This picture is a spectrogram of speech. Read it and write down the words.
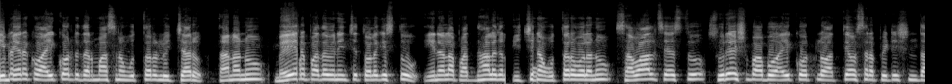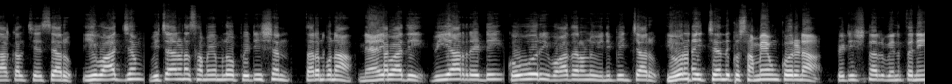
ఈ మేరకు హైకోర్టు ధర్మాసనం ఉత్తర్వులు ఇచ్చారు. తనను మేయర్ పదవి నుంచి తొలగిస్తూ ఈ నెల పద్నాలుగు ఇచ్చిన ఉత్తర్వులను సవాల్ చేస్తూ సురేష్ బాబు హైకోర్టులో అత్యవసర పిటిషన్ దాఖలు చేశారు. ఈ వాద్యం విచారణ సమయంలో పిటిషన్ తరపున న్యాయవాది విఆర్ రెడ్డి కొవ్వూరి వాదనలు వినిపించారు. వివరణ ఇచ్చేందుకు సమయం కోరిన పిటిషనర్ వినతిని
